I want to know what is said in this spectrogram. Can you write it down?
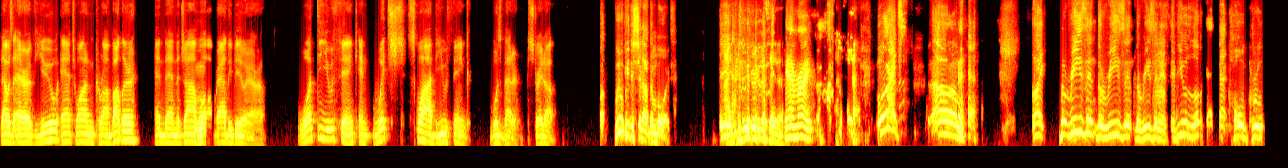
That was the era of you, Antoine, Caron Butler, and then the John mm-hmm. Wall, Bradley Beal era. What do you think, and which squad do you think was better, straight up? We will beat the shit out of them boys. I knew you were going to say that. Damn right. what? Um, like the reason, the reason, the reason is if you look at that whole group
